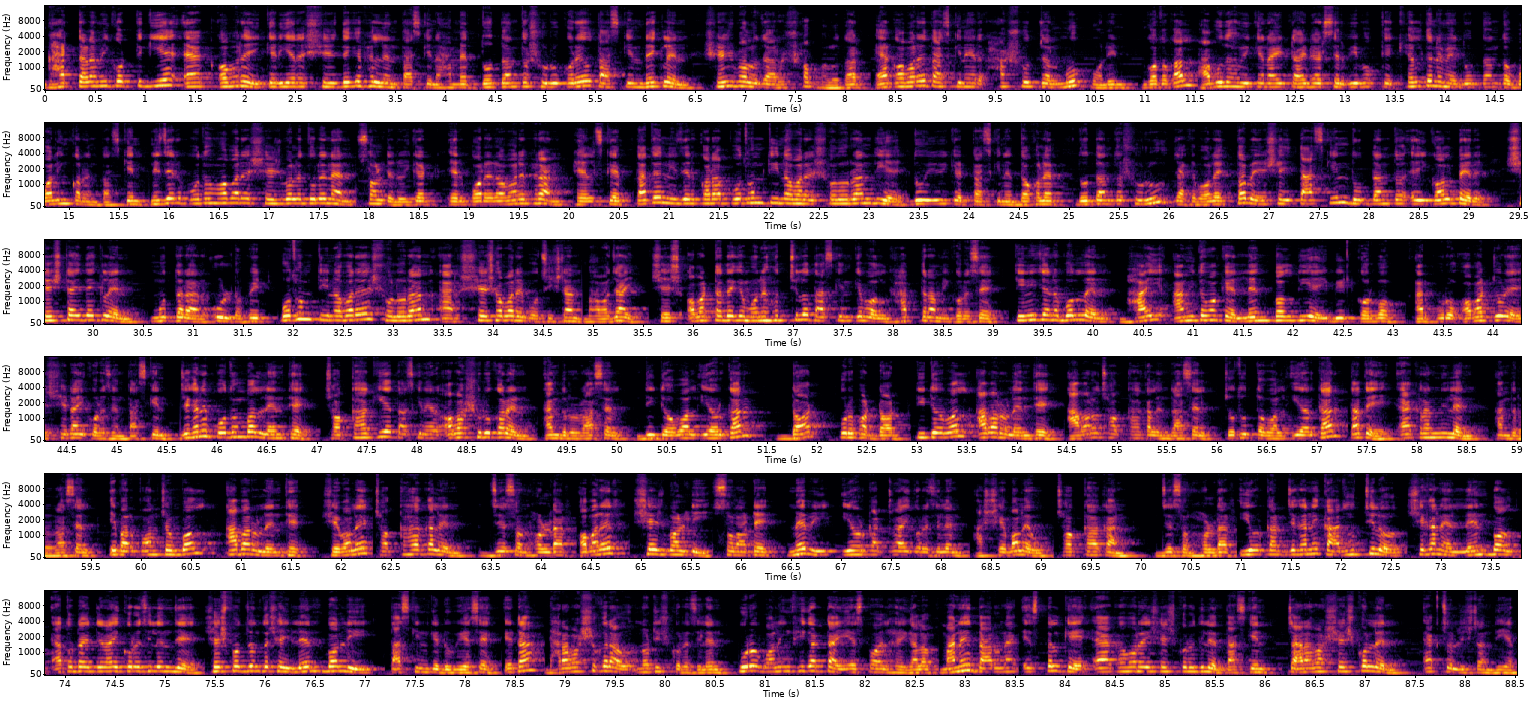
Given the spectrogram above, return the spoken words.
ঘাটতাড়ামি করতে গিয়ে এক ওভারেই ক্যারিয়ারের শেষ দেখে ফেললেন তাসকিন আহমেদ। দুর্দান্ত শুরু করেও তাসকিন দেখলেন, শেষ ভালো যার, সব ভালো তার। এক ওভারে তাসকিনের হাস্যোজ্জ্বল মুখ মলিন। গতকাল আবুধাবি নাইট টাইডার্সের বিপক্ষে খেলতে নেমে দুর্দান্ত বোলিং করেন তাসকিন। নিজের প্রথম ওভারের শেষ বলে তুলে নেন সল্টের উইকেট। এর পরের ওভারে ফেরান হেলসকেপ। তাতে নিজের করা প্রথম তিন ওভারে ষোলো রান দিয়ে দুই উইকেট তাসকিনের দখলে। দুর্দান্ত শুরু যাকে বলে। তবে সেই তাসকিন দুর্দান্ত এই গল্পের শেষটাই দেখলেন, মুদ্রার উল্টো পিঠ। প্রথম তিন ওভারে ষোলো রান আর শেষ ওভারে পঁচিশ রান। ভাবা যায়, শেষ ওভারটা দেখে মনে হচ্ছিল তাসকিন কেবল ঘাটতারামি করেছে। তিনি যেন বললেন, ভাই, আমি তোমাকে লেন্থ বল দিয়েই বিট করব। আর পুরো ওভার জুড়ে সেটাই করেছেন তাসকিন, যেখানে প্রথম বল লেন্থে ছক্কা হাঁকিয়ে তাসকিনের ওভার শুরু করেন অ্যান্ড্রু রাসেল। দ্বিতীয় বল ইয়র্কার, ডট পুরোপর ডট তৃতীয় বল, আবারও লেন্থে, আবারও ছক্কা হাঁকালেন রাসেল। চতুর্থ বল ইয়র্কার, তাতে এক রান নিলেন আন্দ্রো রাসেল। এবার পঞ্চম বল, আবারও লেন্থে। সে বলে ছক্কা হাঁকালেন জেসন হোল্ডার। ওভারের শেষ বলটি সোলাটে মেবি ইয়র্কার ট্রাই করেছিলেন, আর সে বলেও ছক্কা হাঁকান জেসন হোল্ডার। ইয়র্কার যেখানে কাজ হচ্ছিল, সেখানে লেন্থ বল এতটাই ট্রাই করেছিলেন যে, শেষ পর্যন্ত সেই লেন বলই তাস্কিনকে ডুবিয়েছে। এটা ধারাভাষ্যকেরাও নোটিশ করেছিলেন। পুরো বোলিং ফিগারটাই স্পয়েল হয়ে গেল। মানে দারুণ এক স্পেলকে এক ওভারেই শেষ করে দিলেন তাস্কিন। চার ওভার শেষ করলেন একচল্লিশ রান দিয়ে।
